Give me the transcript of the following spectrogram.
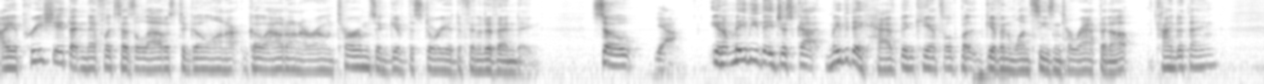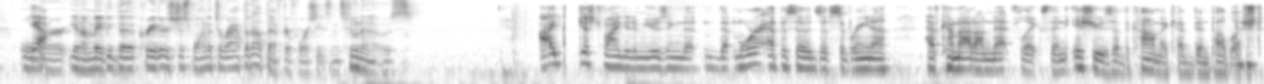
"I appreciate that Netflix has allowed us to go on our, go out on our own terms and give the story a definitive ending." So Yeah. you know, maybe they just got maybe they have been canceled, but given one season to wrap it up, kind of thing. Or Yeah. you know, maybe the creators just wanted to wrap it up after four seasons. Who knows? I just find it amusing that that more episodes of Sabrina have come out on Netflix than issues of the comic have been published.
